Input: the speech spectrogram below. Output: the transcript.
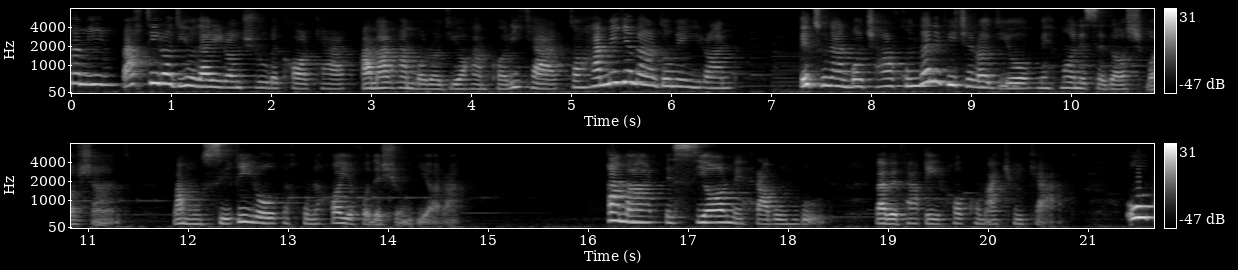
همین وقتی رادیو در ایران شروع به کار کرد قمر هم با رادیو همکاری کرد تا همه مردم ایران بتونن با چرخوندن پیچ رادیو مهمان صداش باشند و موسیقی رو به خونه های خودشون بیارن. قمر بسیار مهربون بود و به فقیرها کمک می کرد. او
